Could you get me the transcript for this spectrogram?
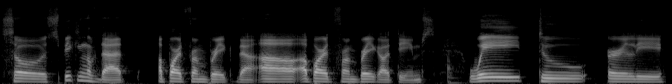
So speaking of that, apart from breakdown, uh, apart from breakout teams, way too early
